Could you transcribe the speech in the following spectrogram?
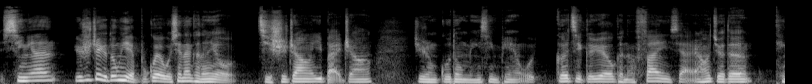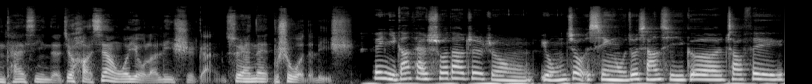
心安。于是这个东西也不贵，我现在可能有几十张、一百张这种古董明信片，我隔几个月我可能翻一下，然后觉得挺开心的，就好像我有了历史感，虽然那不是我的历史。所以你刚才说到这种永久性，我就想起一个消费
